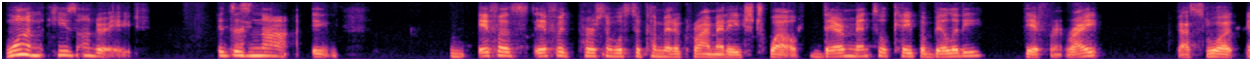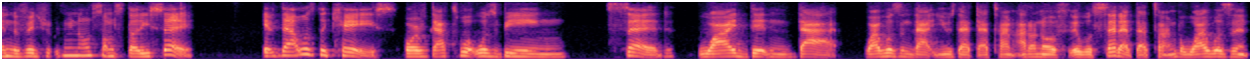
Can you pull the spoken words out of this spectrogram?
One, he's underage. It does not. It, if a if a person was to commit a crime at age 12 their mental capability different right that's what individual you know some studies say if that was the case or if that's what was being said why didn't that why wasn't that used at that time i don't know if it was said at that time but why wasn't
